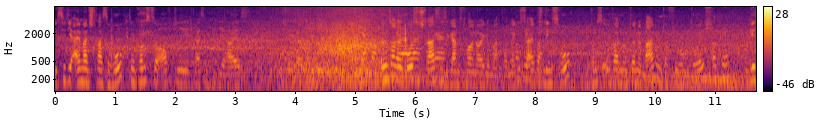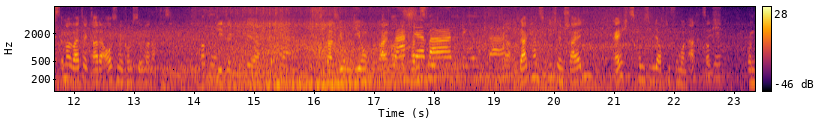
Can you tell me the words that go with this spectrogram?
gehst hier die Einbahnstraße hoch, dann kommst du auf die, ich weiß nicht wie die heißt, irgendeine ja, große Straße, die sie ganz toll neu gemacht haben. Dann gehst du einfach links hoch, dann kommst du irgendwann unter eine Bahnunterführung durch okay. und gehst immer weiter geradeaus und dann kommst du irgendwann auf die 7. Okay. Geht irgendwie her. Ja. Das ist quasi Umgehung von Rheinbahn. Nach der du, Bahn, da. Ja, und da kannst du dich entscheiden, rechts kommst du wieder auf die 85 und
